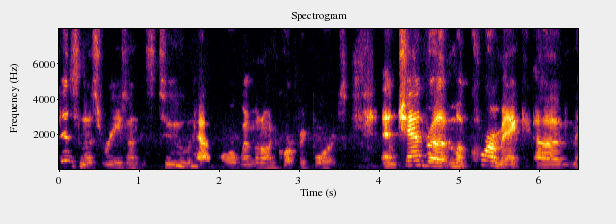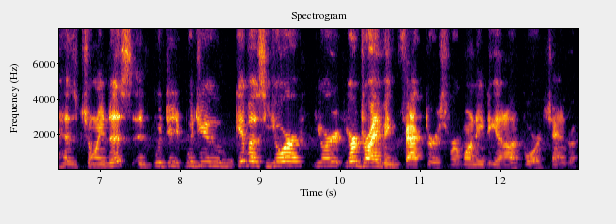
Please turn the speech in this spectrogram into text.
business reasons to mm-hmm. have more women on corporate boards. And Chandra McCormick um, has joined us. And would you would you give us your your your driving factors for wanting to get on board, Chandra?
